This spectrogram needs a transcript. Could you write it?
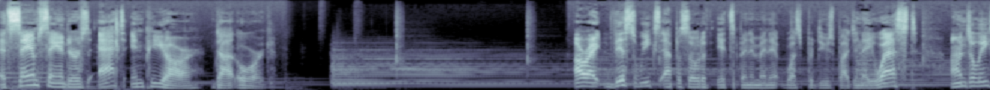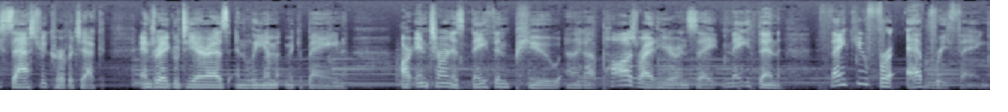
It's samsanders at npr.org. All right, this week's episode of It's Been a Minute was produced by Janae West, Anjuli Sastry Krbechek, Andrea Gutierrez, and Liam McBain. Our intern is Nathan Pugh, and I got to pause right here and say, Nathan, thank you for everything.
